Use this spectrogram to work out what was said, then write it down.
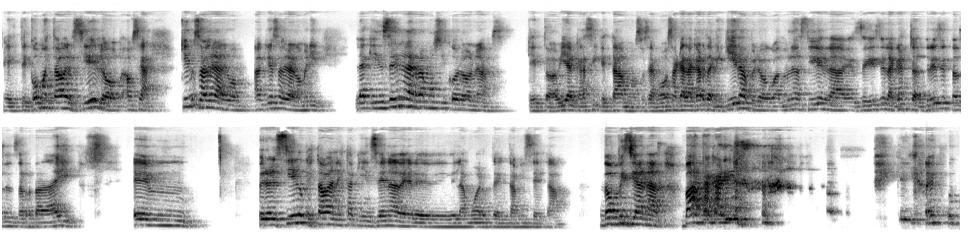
Este, ¿Cómo estaba el cielo? O sea, quiero saber algo, ah, quiero saber algo, Mary. La quincena de ramos y coronas, que todavía casi que estamos, o sea, vamos a sacar la carta que quiera, pero cuando una sigue en la, se dice la carta 3, estás ensartada ahí. Em, pero el cielo que estaba en esta quincena de, la muerte en camiseta. Dos piscianas. ¡Basta, Karina! ¡Qué hija de puta!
